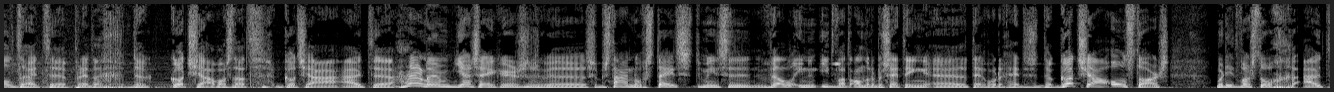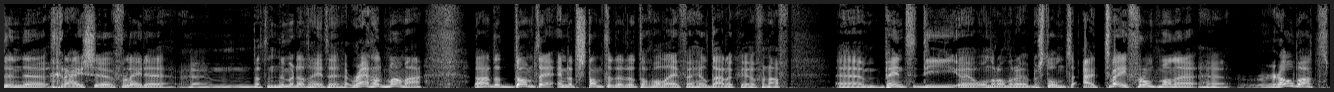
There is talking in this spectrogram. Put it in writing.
Altijd eh, prettig. De Gotcha was dat. Gotcha uit eh, Haarlem. Jazeker, ze, eh, ze bestaan nog steeds. Tenminste, wel in een iets wat andere bezetting. Tegenwoordig heten ze de Gotcha All-Stars. Maar dit was toch uit een grijs verleden. ehm, dat een nummer dat heette Red Hot Mama. Dat dampte en dat stampte er toch wel even heel duidelijk vanaf. Ehm, band die onder andere bestond uit twee frontmannen. Robot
